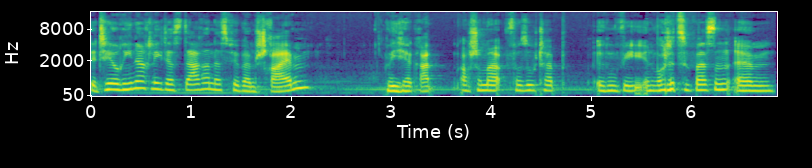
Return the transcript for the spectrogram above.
Der Theorie nach liegt das daran, dass wir beim Schreiben, wie ich ja gerade auch schon mal versucht habe, irgendwie in Worte zu fassen, ähm,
